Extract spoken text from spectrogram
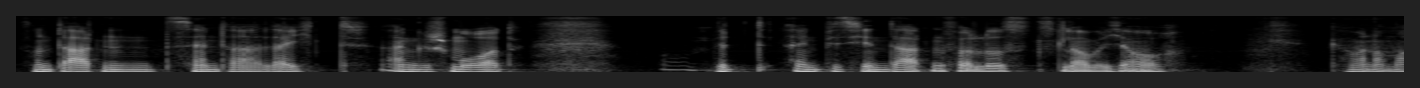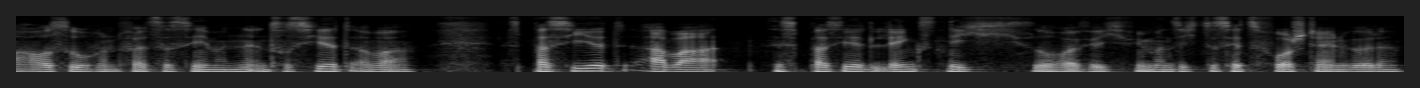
so ein Datencenter leicht angeschmort. Mit ein bisschen Datenverlust, glaube ich auch. Kann man nochmal raussuchen, falls das jemanden interessiert. Aber es passiert, aber es passiert längst nicht so häufig, wie man sich das jetzt vorstellen würde.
